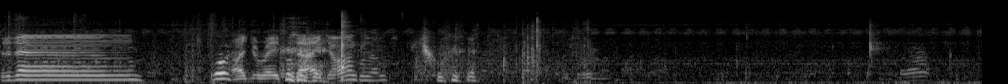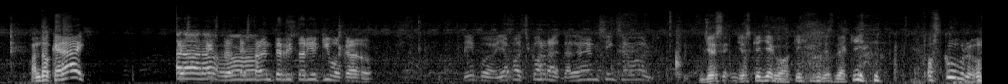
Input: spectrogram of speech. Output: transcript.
¡Tadán! Are you ready to die, John? Cuando queráis. No, en territori equivocado. Sí, pues ya pots córrer, te donem 5 segons. Yo es, yo es que llego aquí, desde aquí. Os cubro.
